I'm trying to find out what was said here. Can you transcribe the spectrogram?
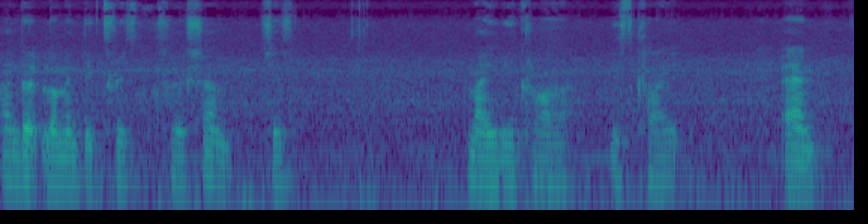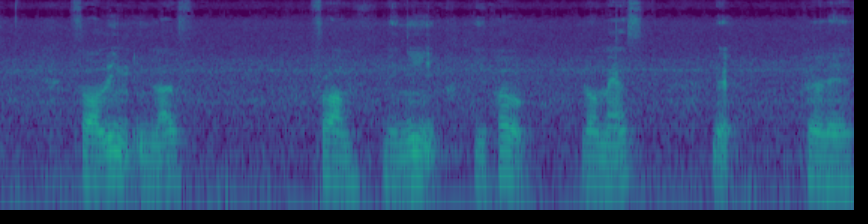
under romantic tradition which might be discline and falling in love from many people romance the parade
